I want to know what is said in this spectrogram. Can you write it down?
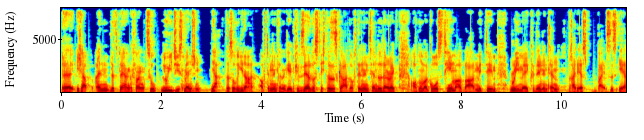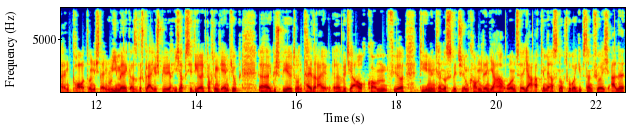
äh, ich habe ein Let's Play angefangen zu Luigi's Mansion. Ja, das Original auf dem Nintendo GameCube. Sehr lustig, dass es gerade auf der Nintendo Direct auch nochmal groß Thema war mit dem Remake für den Nintendo 3DS, wobei es ist eher ein Port und nicht ein Remake. Also das gleiche Spiel. Ich habe es hier direkt auf dem GameCube äh, gespielt und Teil 3 äh, wird ja auch kommen für die Nintendo Switch im kommenden Jahr. Und äh, ja, ab dem 1. Oktober gibt's dann für euch alle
